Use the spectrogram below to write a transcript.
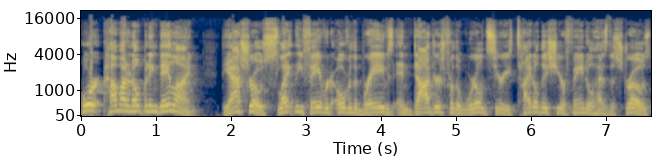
Or how about an opening day line? The Astros slightly favored over the Braves and Dodgers for the World Series title this year. FanDuel has the Stros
